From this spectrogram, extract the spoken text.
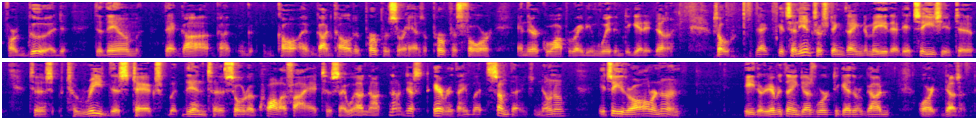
for good to them that God, God, God called a purpose or has a purpose for, and they're cooperating with Him to get it done. So that, it's an interesting thing to me that it's easy to, to, to read this text, but then to sort of qualify it to say, well, not, not just everything, but some things. No, no. It's either all or none. Either everything does work together with God or it doesn't.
